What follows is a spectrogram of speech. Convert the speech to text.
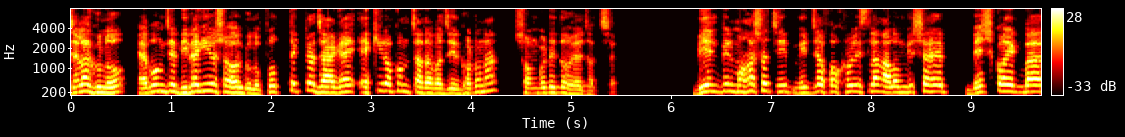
জেলাগুলো এবং যে বিভাগীয় শহরগুলো, প্রত্যেকটা জায়গায় একই রকম চাঁদাবাজির ঘটনা সংঘটিত হয়ে যাচ্ছে। বিএনপির মহাসচিব মির্জা ফখরুল ইসলাম আলমগীর সাহেব বেশ কয়েকবার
